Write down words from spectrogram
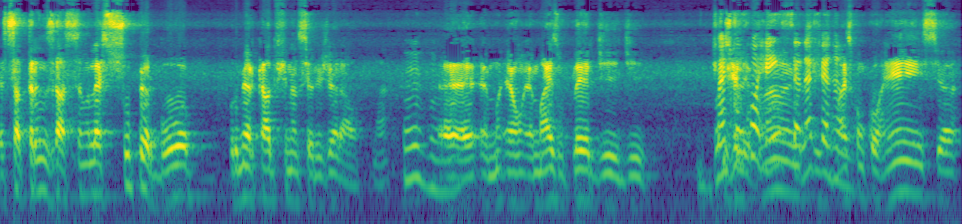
essa transação ela é super boa para o mercado financeiro em geral. Né? Uhum. É, é, é, mais um player de, de, de mais concorrência, né, Fernando? Mais concorrência.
